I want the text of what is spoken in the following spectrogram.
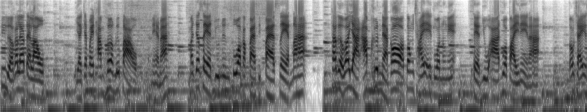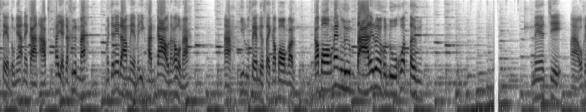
ที่เหลือก็แล้วแต่เราอยากจะไปทำเพิ่มหรือเปล่า นี่เห็นไหม มันจะเศษอยู่ 1 ตัวกับ 88 เศษนะฮะ ถ้าเกิดว่าอยากอัพขึ้นเนี่ยก็ต้องใช้ไอ้ตัวตรงนี้ เศษ UR ทั่วไปเนี่ยนะฮะ ต้องใช้เศษตรงนี้ในการอัพ ถ้าอยากจะขึ้นนะ มันจะได้ดาเมจมาอีกพันเก้านะครับผมนะ อะที่ลูเซนเดี๋ยวใส่กระบองก่อน กระบองแม่งลืมตาได้ด้วยคนดูโคตรตึง เนจิ อ่าโอเค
